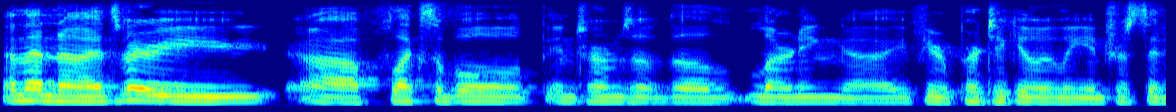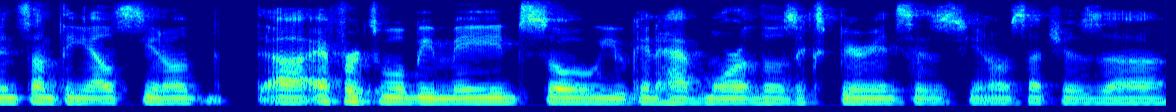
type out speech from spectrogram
And then uh, it's very uh, flexible in terms of the learning. Uh, if you're particularly interested in something else, you know, uh, efforts will be made so you can have more of those experiences, you know, such as uh,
